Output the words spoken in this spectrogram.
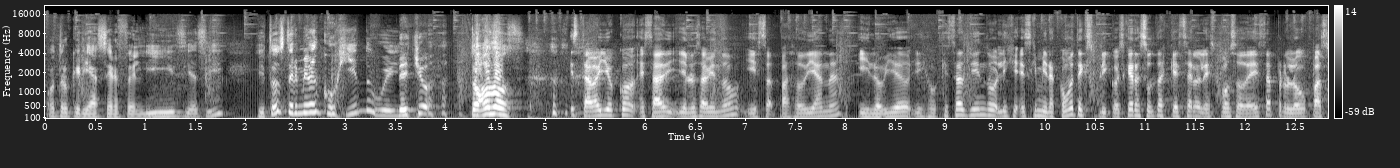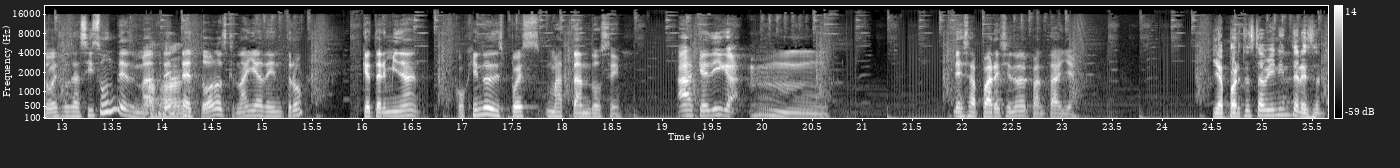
otro quería ser feliz y así. Y todos terminan cogiendo, güey. De hecho, Todos. estaba yo con... Estaba, yo lo estaba viendo y pasó Diana y lo vio y dijo, ¿qué estás viendo? Le dije, es que mira, ¿cómo te explico? Es que resulta que ese era el esposo de esta, pero luego pasó eso. O sea, sí es un desmadre entre todos los que están allá adentro que terminan cogiendo y después matándose. Ah, que diga... mm, desapareciendo de pantalla. Y aparte está bien interesante.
